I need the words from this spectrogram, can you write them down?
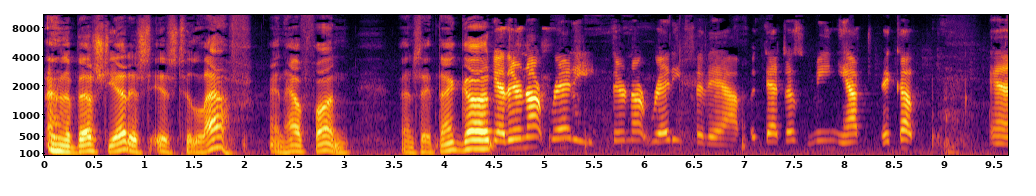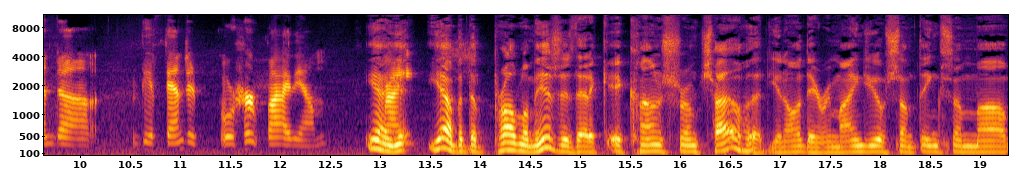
and the best yet is is to laugh and have fun, and say thank God. Yeah, they're not ready. They're not ready for that. But that doesn't mean you have to pick up and uh, be offended or hurt by them. Yeah, right? yeah, yeah, but the problem is, is that it, it comes from childhood. You know, they remind you of something, some uh,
